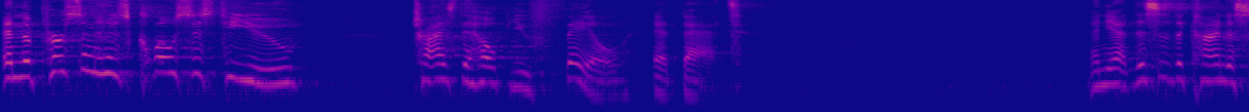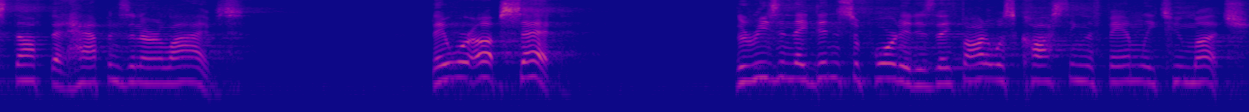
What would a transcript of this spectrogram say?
And the person who's closest to you tries to help you fail at that. And yet, this is the kind of stuff that happens in our lives. They were upset. The reason they didn't support it is they thought it was costing the family too much.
